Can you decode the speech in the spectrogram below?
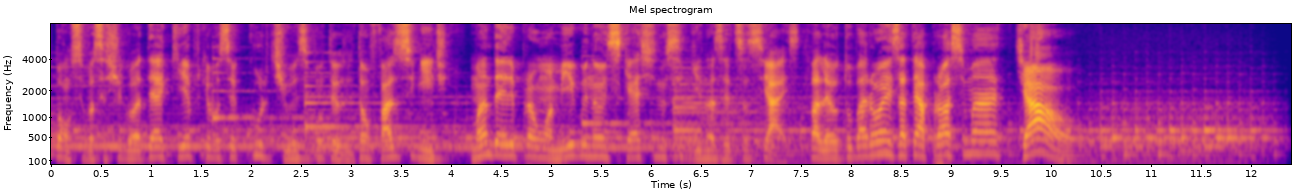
Bom, se você chegou até aqui é porque você curtiu esse conteúdo. Então faz o seguinte, manda ele para um amigo e não esquece de nos seguir nas redes sociais. Valeu, tubarões, até a próxima. Tchau.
